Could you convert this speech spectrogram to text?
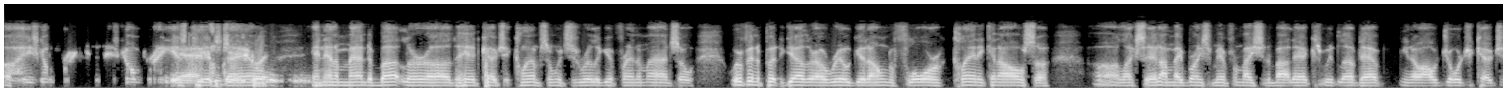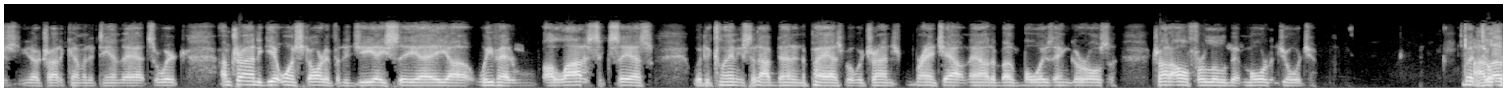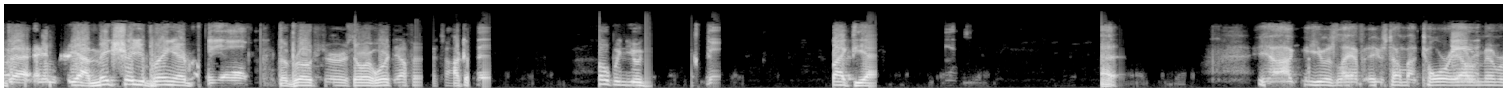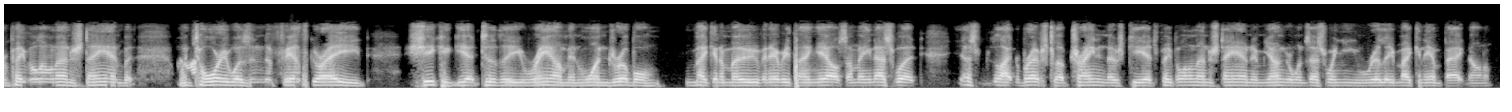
Uh, he's going to bring, he's going to bring yeah, his kids down, and then Amanda Butler, uh, the head coach at Clemson, which is a really good friend of mine. So we're going to put together a real good on the floor clinic and also uh, like I said, I may bring some information about that because we'd love to have you know all Georgia coaches you know try to come and attend that. So we're I'm trying to get one started for the GACA. Uh, we've had a lot of success with the clinics that I've done in the past, but we're trying to branch out now to both boys and girls, try to offer a little bit more to Georgia. But I love that, and yeah, make sure you bring everybody uh, the brochures. So we're definitely talking. About hoping you like the Yeah, he was laughing. He was talking about Tori. I remember people don't understand, but when Tori was in the fifth grade, she could get to the rim in one dribble, making a move and everything else. I mean, that's what that's like the Breakfast Club training those kids. People don't understand them younger ones. That's when you really make an impact on them.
